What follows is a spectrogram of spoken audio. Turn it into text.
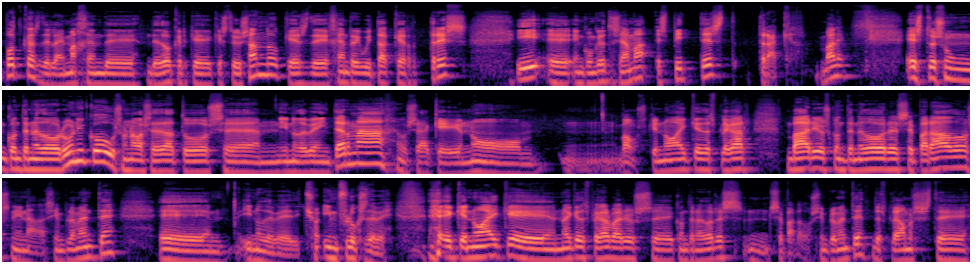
podcast de la imagen de, Docker que, estoy usando, que es de Henry Whitaker 3 y eh, en concreto se llama Speed Test Tracker. ¿vale? Esto es un contenedor único, usa una base de datos eh, InnoDB interna, o sea que no, vamos, que no hay que desplegar varios contenedores separados ni nada, simplemente, eh, y no debe, he dicho, InfluxDB, eh, que, no hay que no hay que desplegar varios eh, contenedores mm, separados, simplemente desplegamos este,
